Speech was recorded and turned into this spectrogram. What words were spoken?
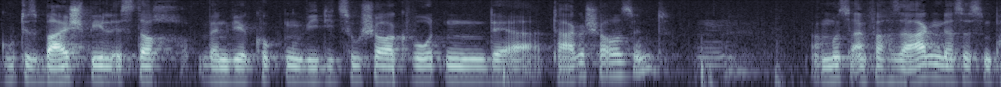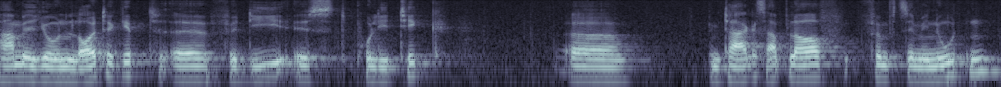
gutes Beispiel ist doch, wenn wir gucken, wie die Zuschauerquoten der Tagesschau sind. Man muss einfach sagen, dass es ein paar Millionen Leute gibt, äh, für die ist Politik äh, im Tagesablauf 15 Minuten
